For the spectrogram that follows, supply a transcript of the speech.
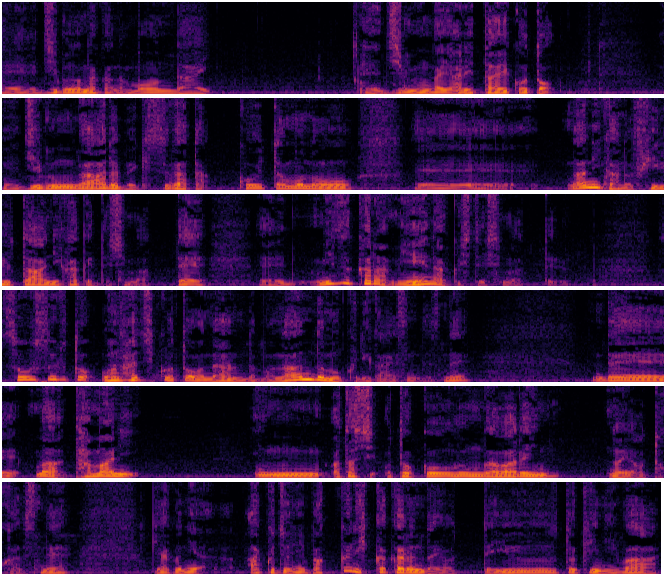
えー、自分の中の問題、えー、自分がやりたいこと、えー、自分があるべき姿、こういったものを、え何かのフィルターにかけてしまって、え自ら見えなくしてしまってる。そうすると同じことを何度も何度も繰り返すんですね。で、まあ、たまに、うん、私、男運が悪いのよとかですね。逆に悪女にばっかり引っかかるんだよっていう時には、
